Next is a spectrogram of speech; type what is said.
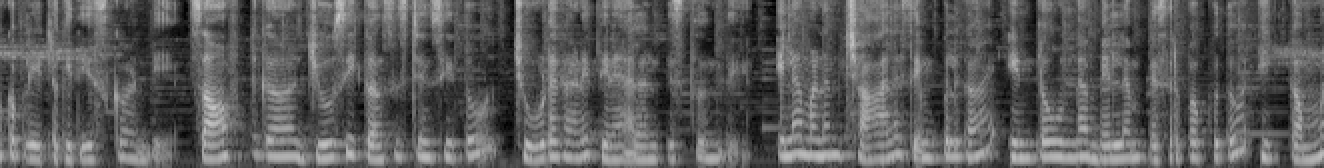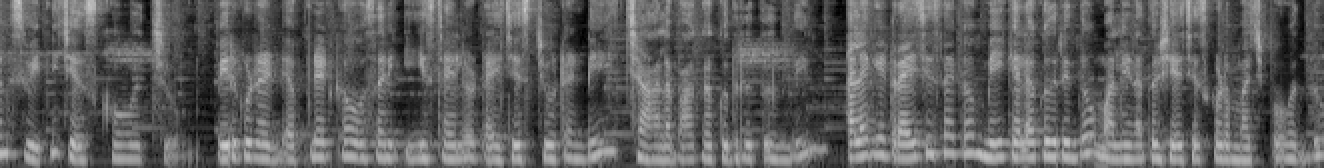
ఒక ప్లేట్లోకి తీసుకోండి. సాఫ్ట్గా జ్యూసీ కన్సిస్టెన్సీతో చూడగానే తినేయాలనిపిస్తుంది ఇలా మనం చాలా సింపుల్గా ఇంట్లో ఉన్న బెల్లం పెసరపప్పుతో ఈ కమ్మని స్వీట్ని చేసుకోవచ్చు. మీరు కూడా డెఫినెట్గా ఒకసారి ఈ స్టైల్లో ట్రై చేసి చూడండి. చాలా బాగా కుదురుతుంది. అలాగే ట్రై చేశాక మీకు ఎలా కుదిరిందో మళ్ళీ నాతో షేర్ చేసుకోవడం మర్చిపోవద్దు.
